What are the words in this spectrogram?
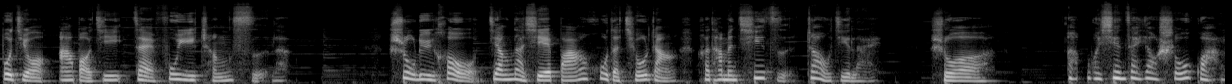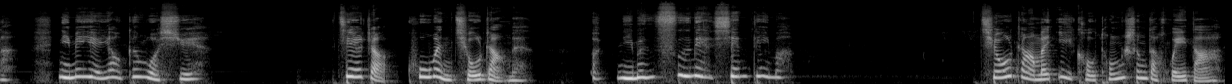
不久，阿保机在富裕城死了。数律后将那些跋扈的酋长和他们妻子召集来，说：“啊，我现在要守寡了，你们也要跟我学。”接着哭问酋长们：“呃，你们思念先帝吗？”酋长们异口同声的回答：“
